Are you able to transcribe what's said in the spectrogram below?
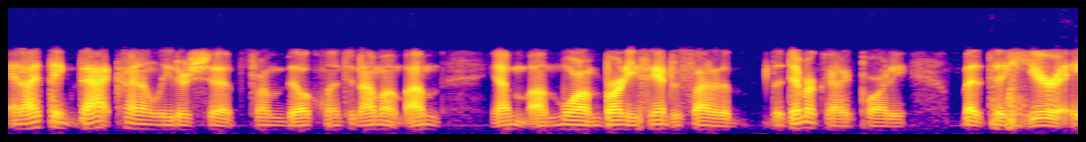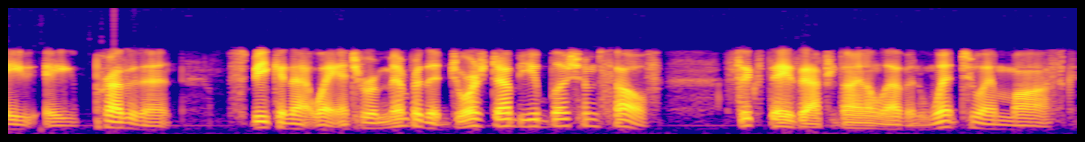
And I think that kind of leadership from Bill Clinton, I'm I'm I'm, more on Bernie Sanders' side of the, the Democratic Party, but to hear a a president speak in that way, and to remember that George W. Bush himself, six days after 9/11, went to a mosque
